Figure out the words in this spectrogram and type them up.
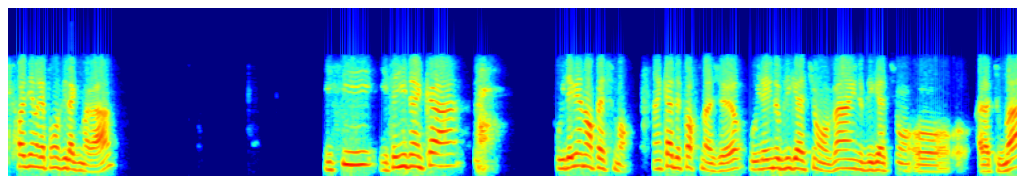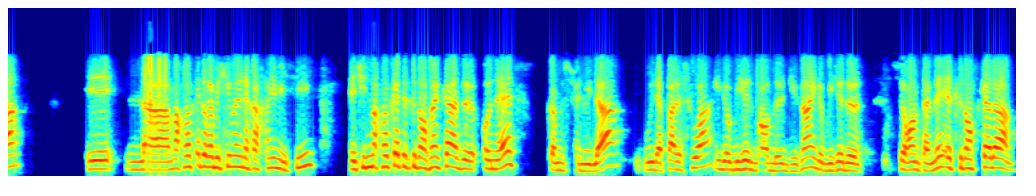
Troisième réponse du Lagmara. Ici, il s'agit d'un cas où il a eu un empêchement, un cas de force majeure, où il a une obligation au vin, une obligation à la Touma, et la marloquette de Rabbi Shimon et Chachamim ici est une marloquette, est-ce que dans un cas de honnête, comme celui-là, où il n'a pas le choix, il est obligé de boire du vin, il est obligé de se rentamer. Est-ce que dans ce cas-là,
